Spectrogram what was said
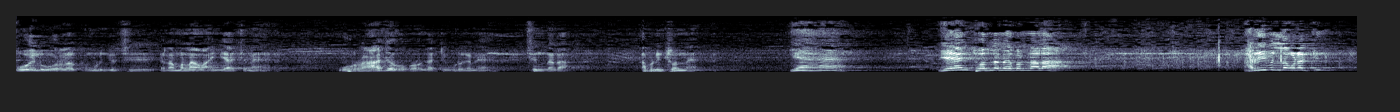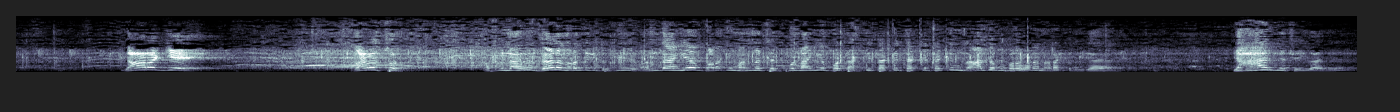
கோயில் ஓரளவுக்கு முடிஞ்சிருச்சு. இடமெல்லாம் வாங்கியாச்சுண்ணே ஒரு ராஜகோபுரம் கட்டி கொடுங்கண்ணே. சின்னதா. அப்படின்னு சொன்னேன். ஏன்? ஏன் சொல்லல இவ்வளவு அறிவில்லை உனக்கு? யாரங்கே வர சொல். அப்படின்னாரு. வேலை நடந்துகிட்டு இருக்கு. வந்தாங்க படக்கு மண்ணை செக் பண்ணாங்க. இப்ப டக்கு டக்கு டக்கு டக்குன்னு ராஜகோபுரம் கூட நடக்குதுங்க. யாருங்க செய்வாரு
